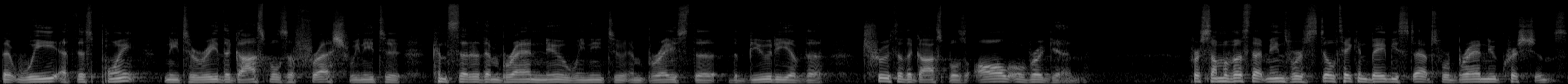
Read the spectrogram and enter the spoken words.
that we at this point need to read the Gospels afresh. We need to consider them brand new. We need to embrace the, the beauty of the truth of the Gospels all over again. For some of us, that means we're still taking baby steps. We're brand new Christians.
